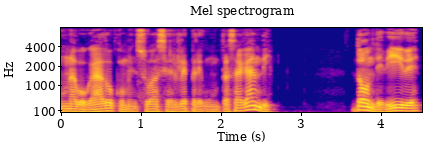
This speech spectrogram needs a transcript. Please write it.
un abogado comenzó a hacerle preguntas a Gandhi. ¿Dónde vive?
